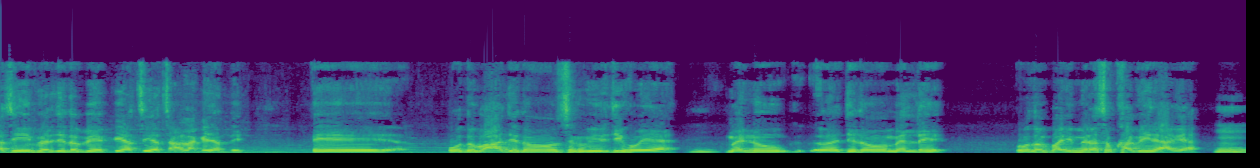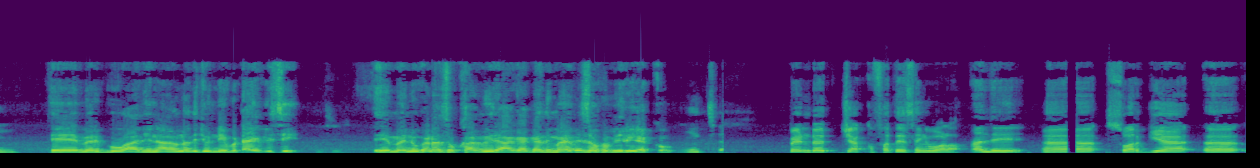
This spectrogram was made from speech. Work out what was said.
ਅਸੀਂ ਫਿਰ ਜਦੋਂ ਵੇਖ ਕੇ ਅਸੀਂ ਹੱਸਣ ਲੱਗ ਜਾਂਦੇ। ਤੇ ਉਹ ਤੋਂ ਬਾਅਦ ਜਦੋਂ ਸੁਖਵੀਰ ਜੀ ਹੋਇਆ ਮੈਨੂੰ ਜਦੋਂ ਮਿਲਦੇ ਉਦੋਂ ਭਾਈ ਮੇਰਾ ਸੁੱਖਾ ਵੀਰ ਆ ਗਿਆ। ਹੂੰ। ਤੇ ਮੇਰੀ ਭੂਆ ਜੀ ਨਾਲ ਉਹਨਾਂ ਦੀ ਚੁੰਨੀ ਬਟਾਈ ਵੀ ਸੀ। ਤੇ ਮੈਨੂੰ ਕਹਿੰਦਾ ਸੁੱਖਾ ਵੀਰ ਆ ਗਿਆ ਕਹਿੰਦੀ ਮੈਂ ਵੀ ਸੁਖ ਵੀਰ ਹੀ ਰੱਖੋ। ਅੱਛਾ। ਪਿੰਡ ਚੱਕ ਫਤਿਹ ਸਿੰਘ ਵਾਲਾ। ਹਾਂਜੀ। ਅਹ ਸਵਰਗੀ ਅਹ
